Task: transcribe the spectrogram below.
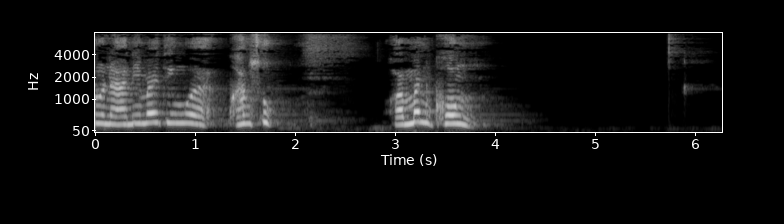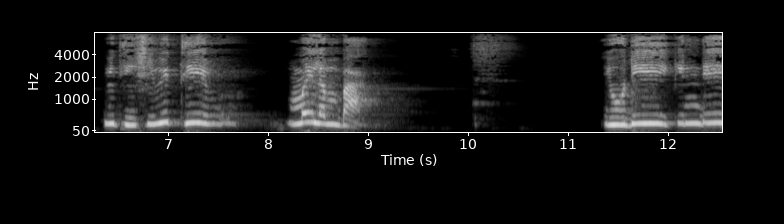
รุณานี่หมายถึงว่า ความสุข ความมั่นคง วิถีชีวิตที่ไม่ลำบาก อยู่ดีกินดี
